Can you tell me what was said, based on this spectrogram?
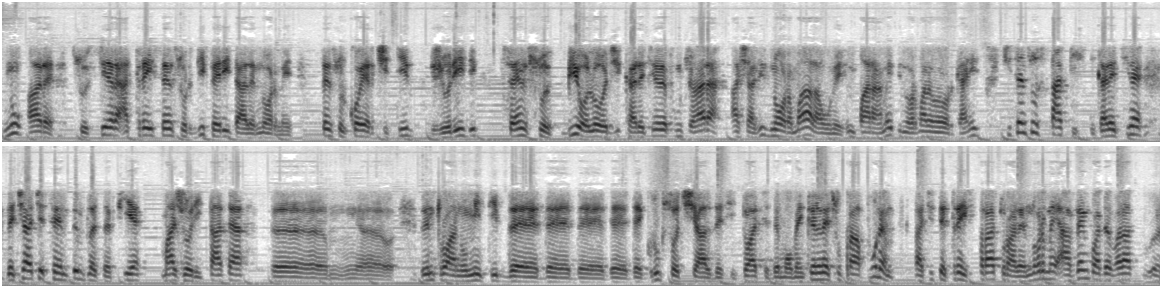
nu are susținere a trei sensuri diferite ale normei. Sensul coercitiv, juridic, sensul biologic, care ține de funcționarea, așa zis, normală a unui, în parametri normale a unui organism, și sensul statistic, care ține de ceea ce se întâmplă să fie majoritatea uh, uh, într-un anumit tip de, de, de, de, de grup social, de situație, de moment. Când le suprapunem aceste trei straturi ale normei, avem cu adevărat uh,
